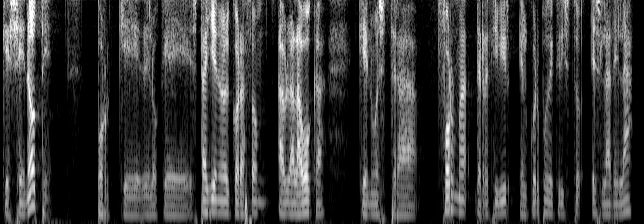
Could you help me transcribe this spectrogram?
que se note, porque de lo que está lleno el corazón habla la boca, que nuestra forma de recibir el cuerpo de Cristo es la de la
